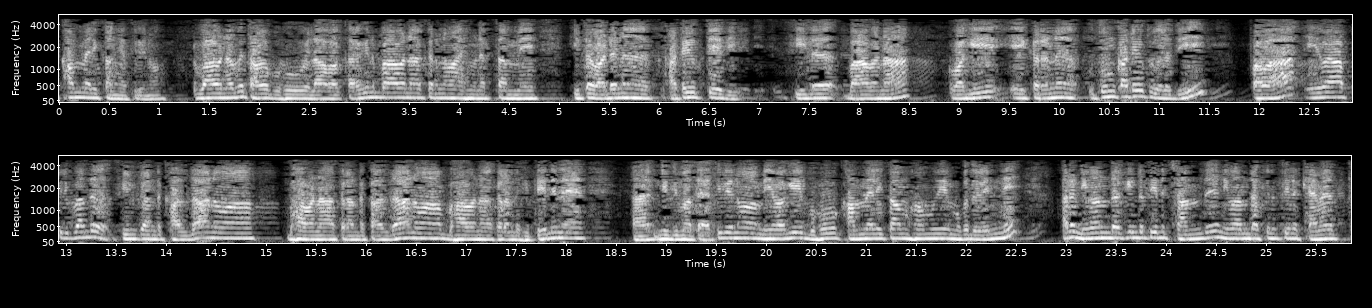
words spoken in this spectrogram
කම්මැලිකම් ඇති වෙනවා. භාවනාව තව බොහෝ වෙලාවක් අරගෙන භාවනා කරනවා. එහෙම නැත්නම් මේ හිත වඩන කටයුත්තේදී සීල භාවනා වගේ ඒ කරන උතුම් කටයුතු වලදී පවා ඒවා පිළිබඳ සීල් ගන්න කල් දානවා, භාවනා කරන්න කල් දානවා, භාවනා කරන්න හිතෙන්නේ නැහැ. නිදිමත ඇති වෙනවා මේ වගේ බොහෝ කම්මැලිකම් හමුවේ මොකද වෙන්නේ අර නිවන් දකින්න තියෙන ඡන්දය නිවන් දකින්න තියෙන කැමැත්ත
